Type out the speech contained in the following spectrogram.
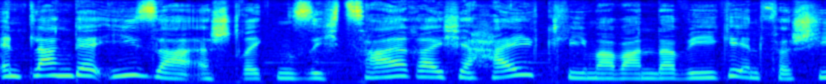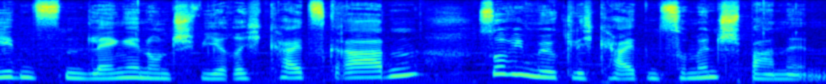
Entlang der Isar erstrecken sich zahlreiche Heilklimawanderwege in verschiedensten Längen und Schwierigkeitsgraden sowie Möglichkeiten zum Entspannen.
